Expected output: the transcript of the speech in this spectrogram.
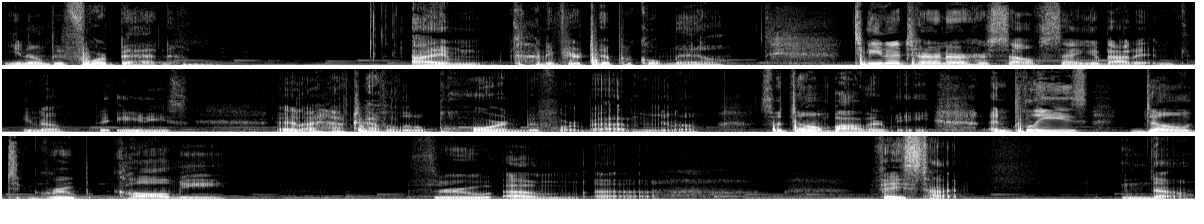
You know, before bed, I'm kind of your typical male. Tina Turner herself sang about it in, you know, the 80s. And I have to have a little porn before bed, you know. So don't bother me. And please don't group call me through um uh FaceTime. No,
